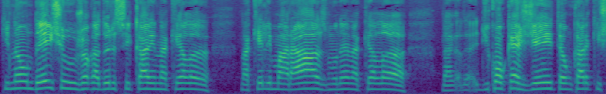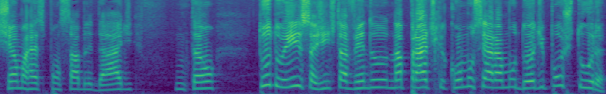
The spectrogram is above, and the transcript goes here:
que não deixa os jogadores ficarem naquela, naquele marasmo, né? Naquela, na, de qualquer jeito, é um cara que chama a responsabilidade. Então, tudo isso a gente está vendo na prática como o Ceará mudou de postura.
